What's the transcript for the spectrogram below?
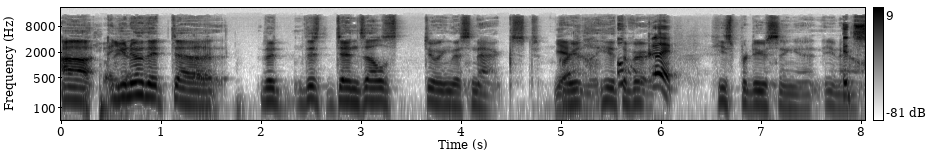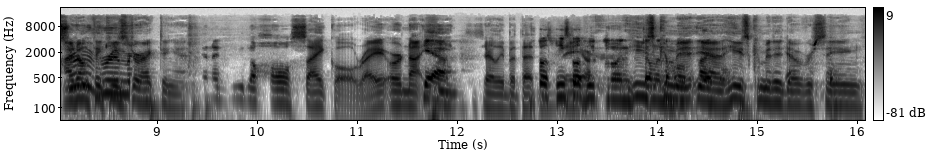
Uh, you know that uh, the this Denzel's doing this next. Or Yeah. he, he at the Oh, very, good. He's producing it. You know, It's I don't think he's directing it. He's gonna do the whole cycle right or not Yeah. he necessarily but that Supposed, he's they supposed to be are- He's filming the whole committed. Yeah, he's committed to overseeing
